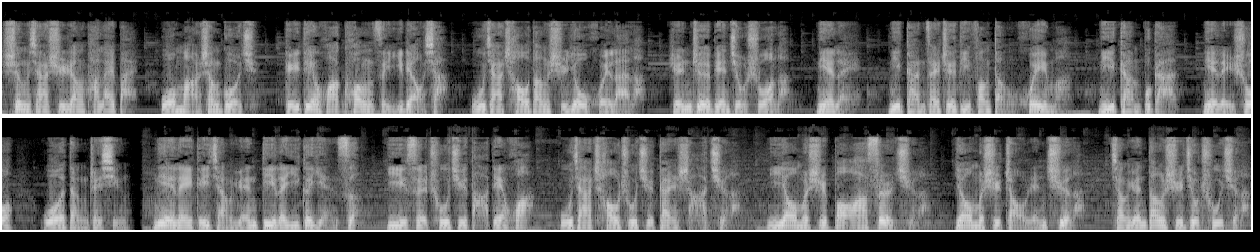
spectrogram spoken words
剩下事让他来摆。我马上过去。给电话框子一撂下，吴家超当时又回来了，人这边就说了：“聂磊，你敢在这地方等会吗？”你敢不敢？聂磊说：“我等着行。”聂磊给蒋元递了一个眼色，意思出去打电话。吴家超出去干啥去了？你要么是抱阿 Sir 去了，要么是找人去了。蒋元当时就出去了，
